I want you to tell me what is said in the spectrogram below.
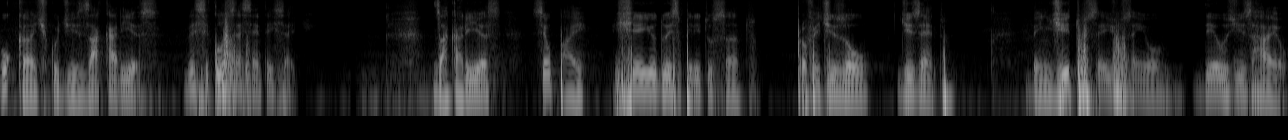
O cântico de Zacarias, versículo 67. Zacarias, seu pai, cheio do Espírito Santo, profetizou, dizendo: Bendito seja o Senhor, Deus de Israel,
